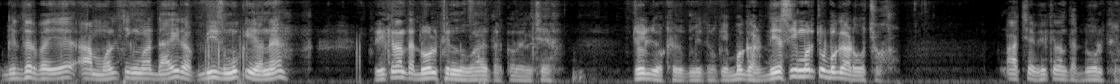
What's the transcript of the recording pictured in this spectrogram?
ગીધરભાઈએ આ મલ્ચિંગમાં ડાયરેક્ટ બીજ મૂકી અને વિક્રાંતા ડોલ્ફિનનું વાવેતર કરેલ છે. જોઈ લો ખેડૂત મિત્રો કે બગાડ. દેશી મરચું બગાડ ઓછો. આ છે વિક્રાંત ડોલ્ફિન.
